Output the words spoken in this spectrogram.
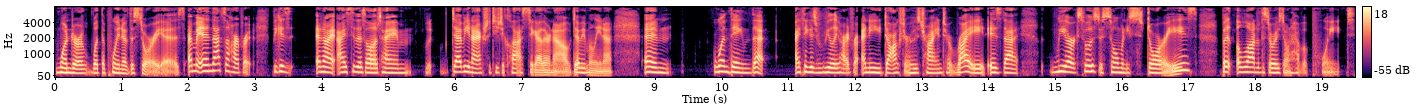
wonder what the point of the story is. I mean, and that's the hard part because, and I, I see this all the time. Debbie and I actually teach a class together now, Debbie Malina. And one thing that I think is really hard for any doctor who's trying to write is that we are exposed to so many stories, but a lot of the stories don't have a point.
